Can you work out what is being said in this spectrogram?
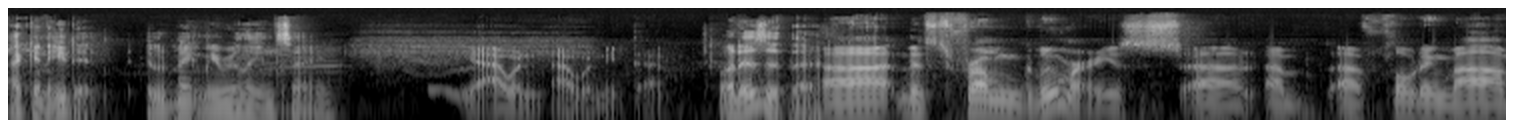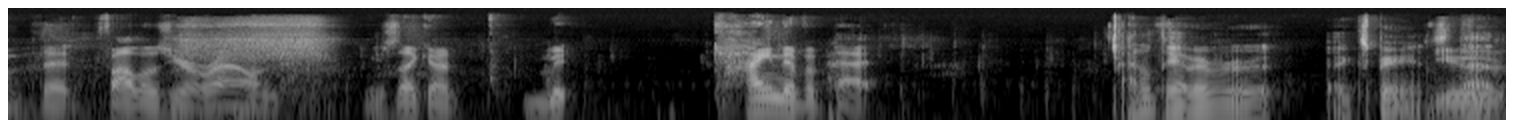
I can eat it. It would make me really insane. Yeah, I wouldn't. I wouldn't eat that. What is it though? Uh, that's from Glommer. He's uh, a, a floating mob that follows you around. He's like a kind of a pet. I don't think I've ever experienced You that.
